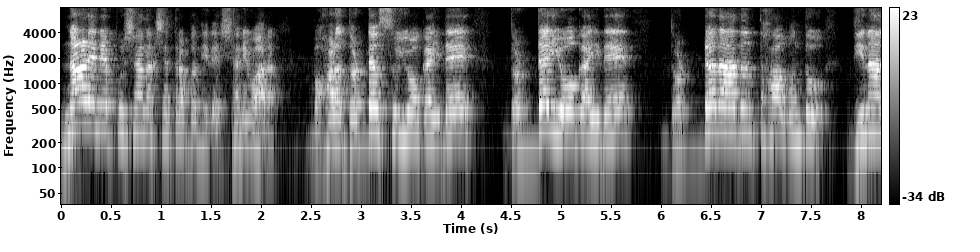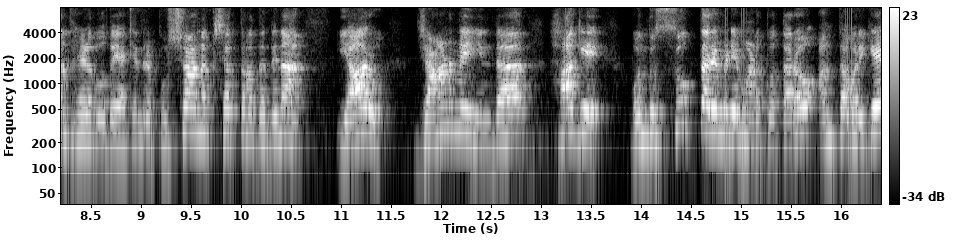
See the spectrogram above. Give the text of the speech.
ನಾಳೆನೆ ಪುಷ್ಯ ನಕ್ಷತ್ರ ಬಂದಿದೆ ಶನಿವಾರ. ಬಹಳ ದೊಡ್ಡ ಸುಯೋಗ ಇದೆ, ದೊಡ್ಡ ಯೋಗ ಇದೆ. ದೊಡ್ಡದಾದಂತಹ ಒಂದು ದಿನ ಅಂತ ಹೇಳ್ಬೋದು. ಯಾಕೆಂದ್ರೆ ಪುಷ್ಯ ನಕ್ಷತ್ರದ ದಿನ ಯಾರು ಜಾಣ್ಮೆಯಿಂದ ಹಾಗೆ ಒಂದು ಸೂಕ್ತ ರೆಮಿಡಿ ಮಾಡ್ಕೋತಾರೋ ಅಂಥವರಿಗೆ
